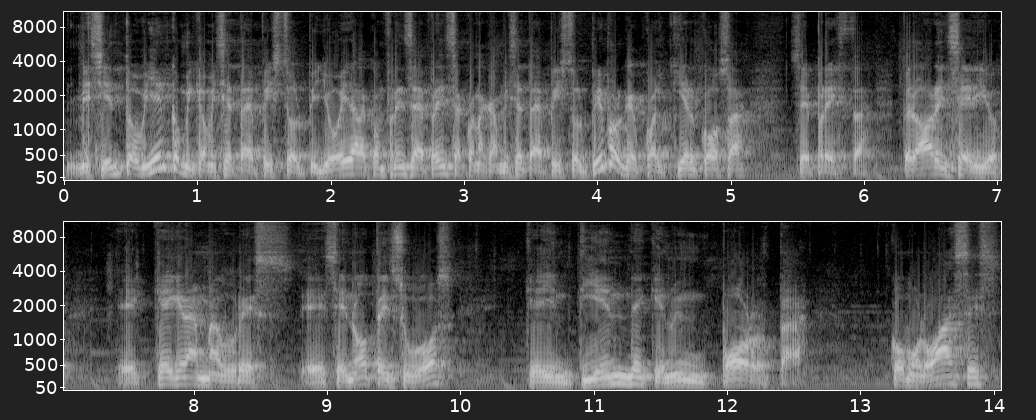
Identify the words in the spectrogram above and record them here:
me siento bien con mi camiseta de Pistol P. Yo voy a la conferencia de prensa con la camiseta de Pistol P porque cualquier cosa se presta. Pero ahora en serio, eh, qué gran madurez. Eh, se nota en su voz que entiende que no importa cómo lo haces,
